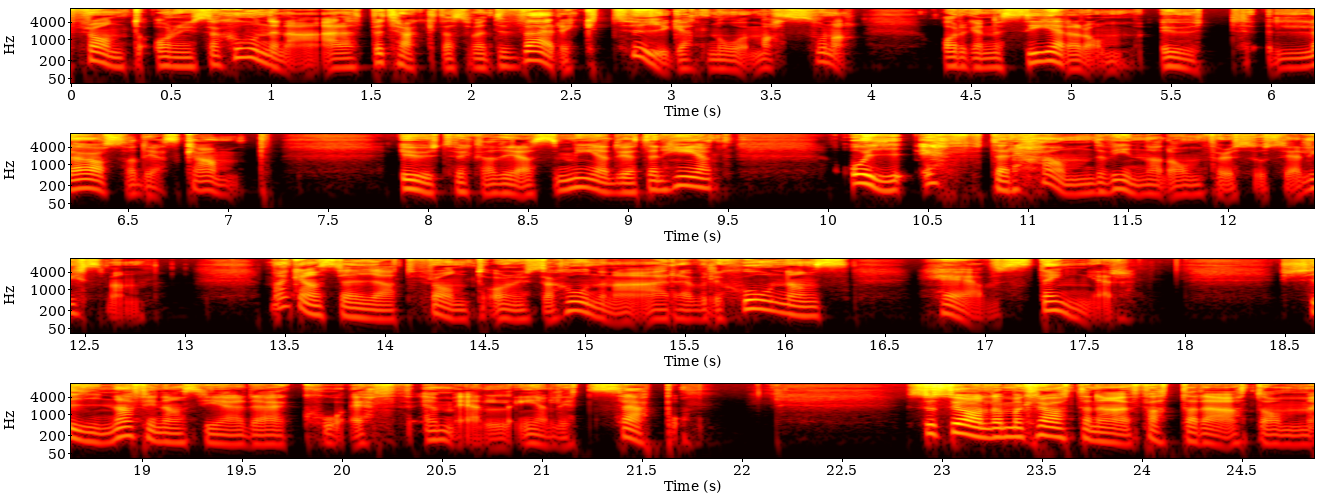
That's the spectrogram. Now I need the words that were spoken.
frontorganisationerna är att betrakta som ett verktyg att nå massorna, organisera dem, utlösa deras kamp, utveckla deras medvetenhet och i efterhand vinna dem för socialismen. Man kan säga att frontorganisationerna är revolutionens hävstänger. Kina finansierade KFML enligt Säpo. Socialdemokraterna fattade att de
